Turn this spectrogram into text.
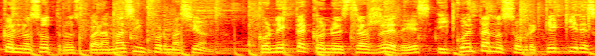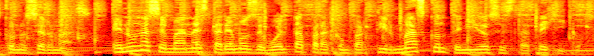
con nosotros para más información. Conecta con nuestras redes y cuéntanos sobre qué quieres conocer más. En una semana estaremos de vuelta para compartir más contenidos estratégicos.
